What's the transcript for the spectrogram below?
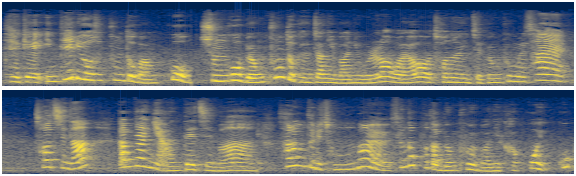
되게 인테리어 소품도 많고 중고 명품도 굉장히 많이 올라와요. 저는 이제 명품을 살 처지나 깜냥이 안 되지만 사람들이 정말 생각보다 명품을 많이 갖고 있고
